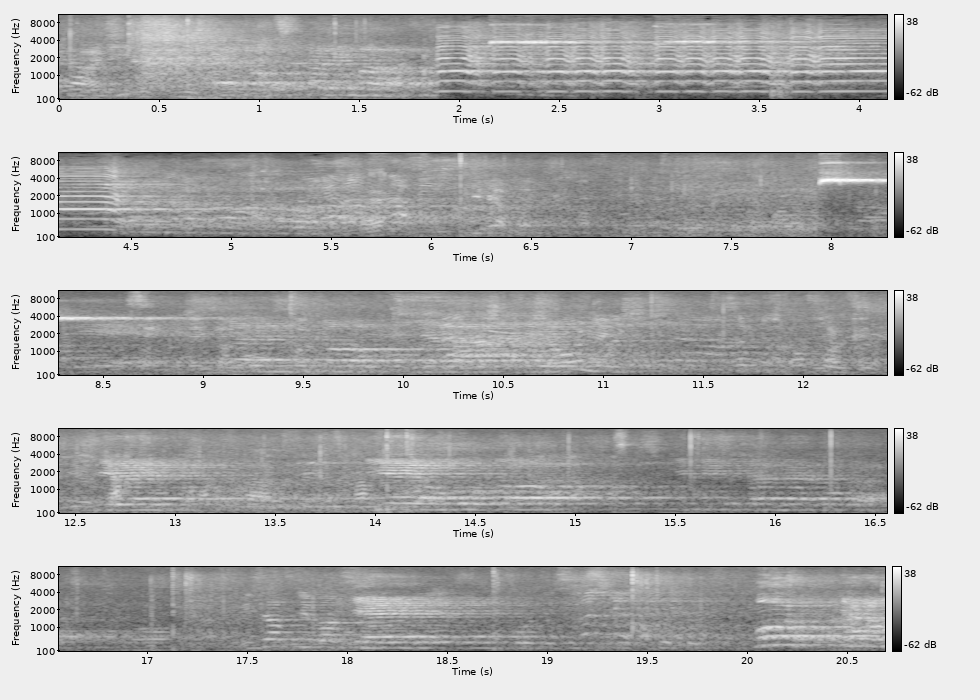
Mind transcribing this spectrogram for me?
肌に力を伝えます。Wie sagt ihr was? Hoch, ja,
